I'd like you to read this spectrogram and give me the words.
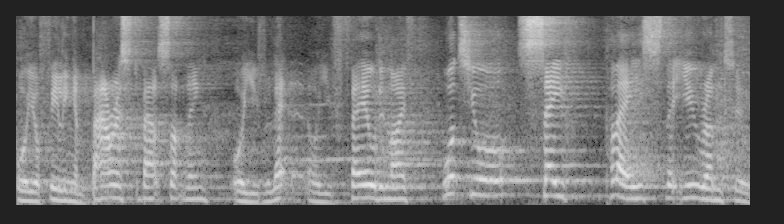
or you're feeling embarrassed about something or you've let or you've failed in life? What's your safe place that you run to?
